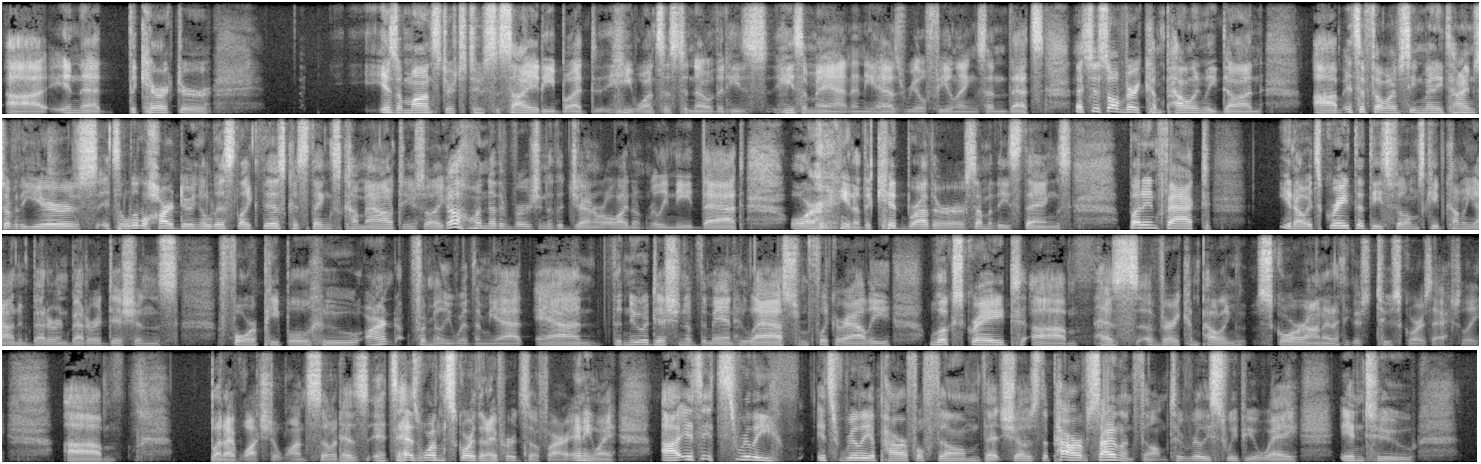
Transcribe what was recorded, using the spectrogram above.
uh, in that the character is a monster to society, but he wants us to know that he's he's a man and he has real feelings, and that's that's just all very compellingly done. Um, it's a film I've seen many times over the years. It's a little hard doing a list like this because things come out and you're sort of like, oh, another version of the General. I don't really need that, or you know, the Kid Brother, or some of these things. But in fact, you know, it's great that these films keep coming out in better and better editions for people who aren't familiar with them yet. And the new edition of The Man Who Laughs from Flicker Alley looks great, um, has a very compelling score on it. I think there's two scores actually. Um, but I've watched it once, so it has it has one score that I've heard so far. Anyway, uh, it's it's really it's really a powerful film that shows the power of silent film to really sweep you away into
